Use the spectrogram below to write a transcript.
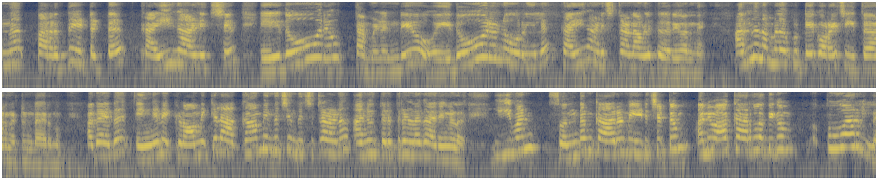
ന്ന് പർദ്ദ ഇട്ടിട്ട് കൈ കാണിച്ച് ഏതോ ഒരു തമിഴന്റെയോ ഏതോ ഒരു ലോറിയിൽ കൈ കാണിച്ചിട്ടാണ് അവൾ കയറി വന്നേ. അന്ന് നമ്മൾ കുട്ടിയെ കുറെ ചീത്ത പറഞ്ഞിട്ടുണ്ടായിരുന്നു. അതായത് എങ്ങനെ എക്കണോമിക്കൽ ആക്കാം എന്ന് ചിന്തിച്ചിട്ടാണ് അനു ഇത്തരത്തിലുള്ള കാര്യങ്ങൾ ഈവൻ സ്വന്തം കാറ് മേടിച്ചിട്ടും അനു ആ കാറിലധികം പോവാറില്ല.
